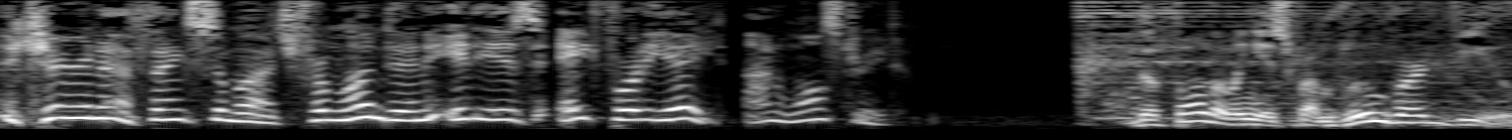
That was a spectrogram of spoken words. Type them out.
Hey, Karen, uh, thanks so much. From London, it is 848 on Wall Street. The following is from Bloomberg View.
